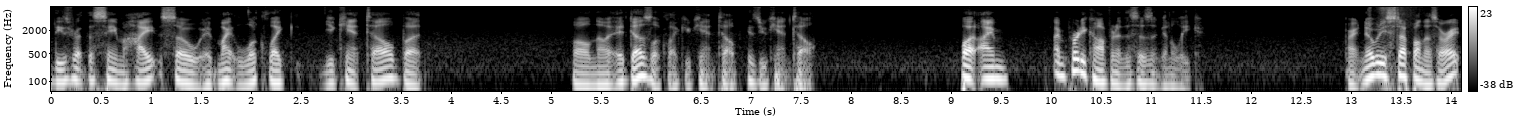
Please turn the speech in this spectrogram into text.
these are at the same height, so it might look like you can't tell, but... Well, no, it does look like you can't tell because you can't tell. But I'm I'm pretty confident this isn't going to leak. All right, nobody step on this, all right?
